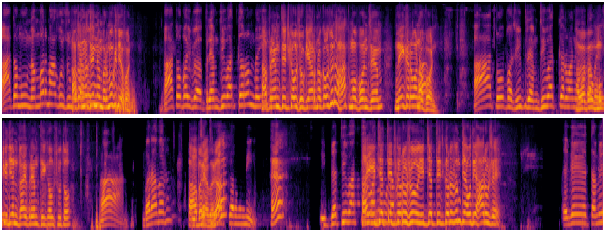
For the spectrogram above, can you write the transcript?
હા તો હું નંબર માંગુ છું હા તો નથી નંબર મૂકી દો ફોન હા તો ભાઈ પ્રેમથી વાત કરો ને હા ભાઈ પ્રેમથી જ કહું છું ક્યારનો કહું છું ને હાથમાં ફોન છે એમ. નહીં કરવાનો ફોન હા તો પછી પ્રેમથી વાત કરવાની હવે હું મૂકી ભાઈ ને ભાઈ પ્રેમથી કહું છું તો. હા બરાબર? હા, બરાબર, હા. કરવાની. હે? ઇજ્જતથી વાત કરવાની ઇજ્જતથી જ કરું છું ઇજ્જતથી જ કરું છું ને ત્યાં સુધી સારું છે. એટલે તમે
